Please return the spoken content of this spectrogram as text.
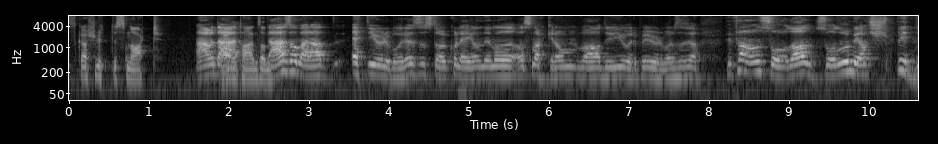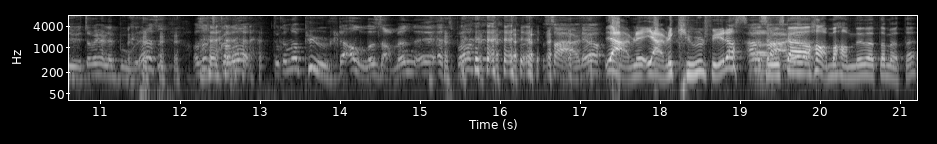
skal slutte snart. Ja, men det er, sånn- det er sånn der at etter julebordet så står kollegaene dine og, og snakker om hva du gjorde på julebordet. Så sier han Fy faen, så du han? Så du hvor mye han spydde utover hele bordet? Altså, og så tok han og, tok han og pulte alle sammen eh, etterpå. Så er det jo Jævlig, jævlig kul fyr, ass! Ja, så vi skal det- ha med han i dette møtet.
